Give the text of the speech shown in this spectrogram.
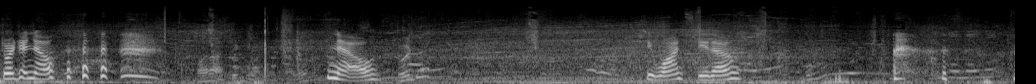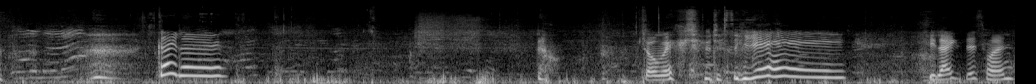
Georgia, no. Why not? Think about it. no. Georgia? She wants you though. Skylar! Don't make you just yay! She likes this one.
